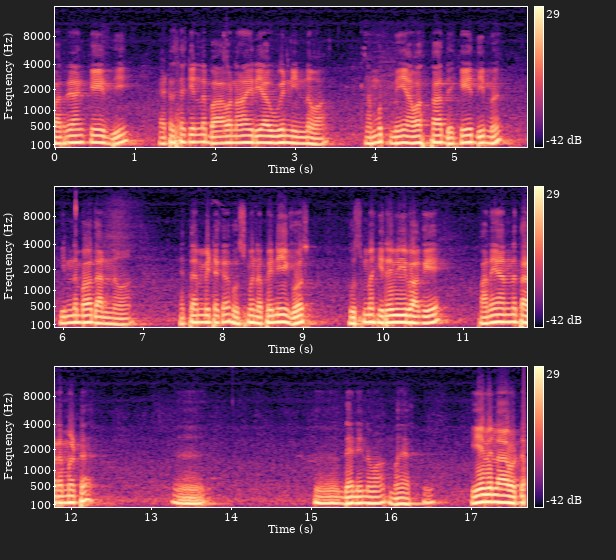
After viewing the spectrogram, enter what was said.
පර්යංකේදී ඇටසැකිල්ල භාවනා ඉරියව්වෙන් ඉන්නවා. නමුත් මේ අවස්ථා දෙකේදීම ඉන්න බව දන්නවා. ඇතැම් විටක හුස්ම නොපෙනී ගොස් හුස්ම හිරවි වගේ පන යන්න තරමට දැනෙනවා මයක්. ඒ වෙලාවට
